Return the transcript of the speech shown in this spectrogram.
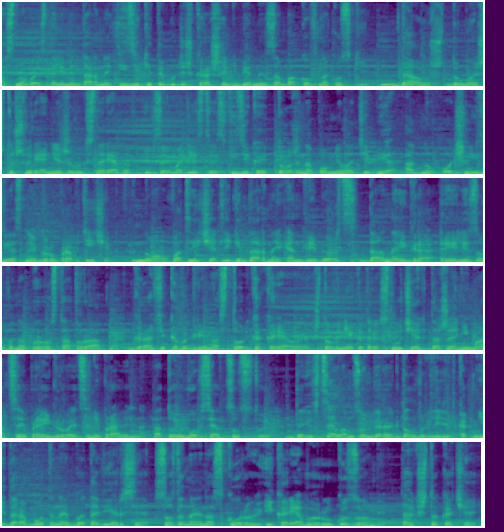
Основываясь на элементарной физике, ты будешь крошить бедных зомбаков на куски. Да уж, думаю, что швыряние живых снарядов и взаимодействие с физикой тоже напомнило тебе одну очень известную игру про птичек. Но, в отличие от легендарной Angry Birds, данная игра реализована просто отвратно. Графика в игре настолько корявая, что в некоторых случаях даже анимация проигрывается неправильно, а то и вовсе отсутствует. Да и в целом зомби Рэгдал выглядит как недоработанная бета-версия, созданная на скорую и корявую руку зомби. Так что качай.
